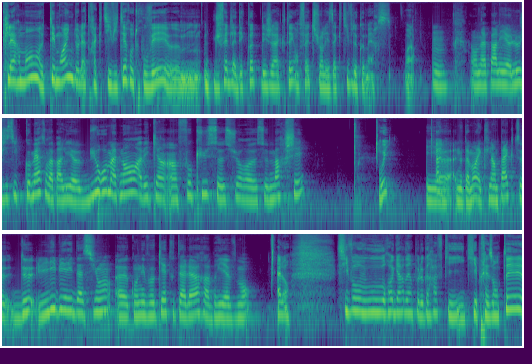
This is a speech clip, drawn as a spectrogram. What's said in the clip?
clairement témoignent de l'attractivité retrouvée euh, du fait de la décote déjà actée en fait sur les actifs de commerce. Voilà. Hum. Alors on a parlé euh, logistique, commerce, on va parler bureau maintenant avec un, un focus sur ce marché. Oui et euh, notamment avec l'impact de l'hybridation euh, qu'on évoquait tout à l'heure euh, brièvement. Alors, si vous regardez un peu le graphe qui, qui est présenté,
